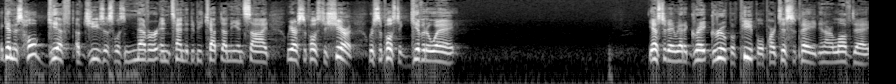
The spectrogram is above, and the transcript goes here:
Again, this whole gift of Jesus was never intended to be kept on the inside. We are supposed to share it, we're supposed to give it away. Yesterday, we had a great group of people participate in our Love Day.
